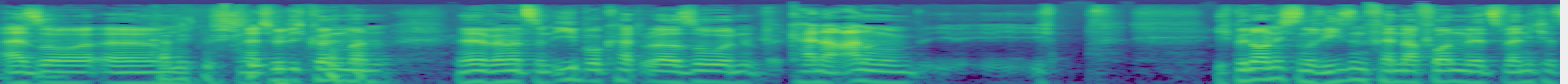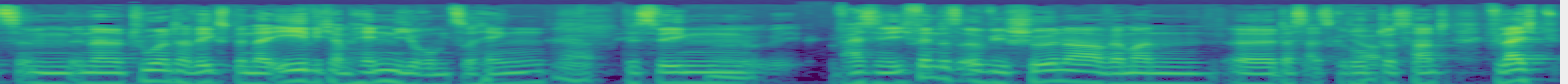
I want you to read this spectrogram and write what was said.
Also ähm, natürlich könnte man, ne, wenn man so ein E-Book hat oder so, keine Ahnung, ich, bin auch nicht so ein Riesenfan davon, jetzt wenn ich jetzt im, in der Natur unterwegs bin, da ewig am Handy rumzuhängen. Ja. Deswegen, mhm. weiß ich nicht, ich finde es irgendwie schöner, wenn man äh, das als gedrucktes ja. hat. Vielleicht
